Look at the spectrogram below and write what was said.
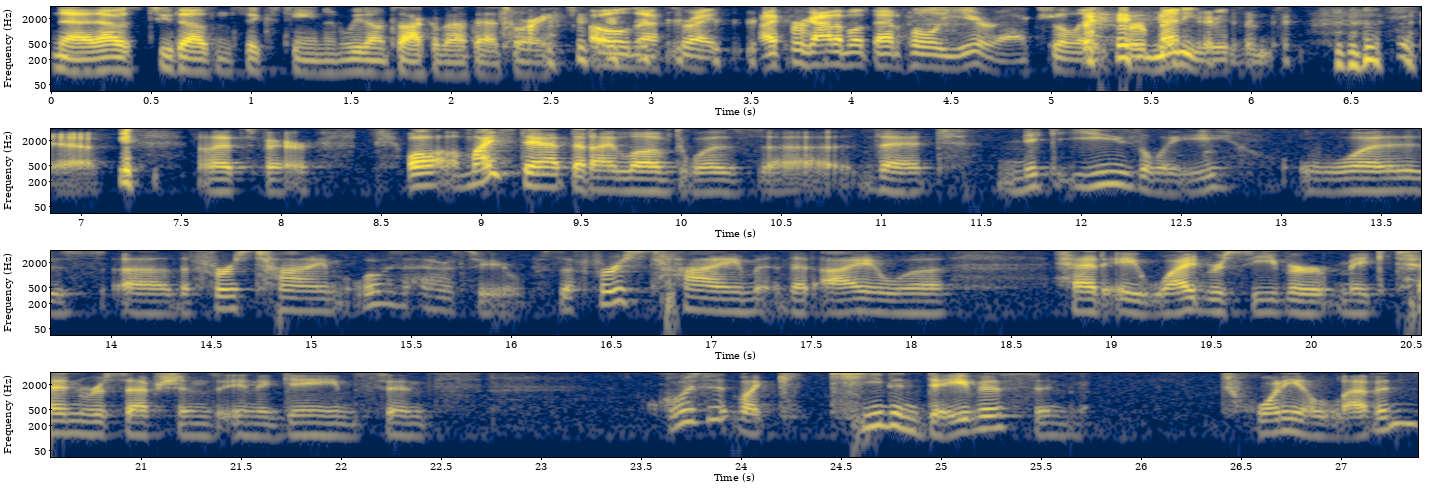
No, that was 2016, and we don't talk about that, Tori. Oh, that's right. I forgot about that whole year actually for many reasons. yeah, well, that's fair. Well, my stat that I loved was uh, that Nick Easley was uh, the first time. What was that? Let's It was the first time that Iowa had a wide receiver make ten receptions in a game since. What was it like Keenan Davis in 2011?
